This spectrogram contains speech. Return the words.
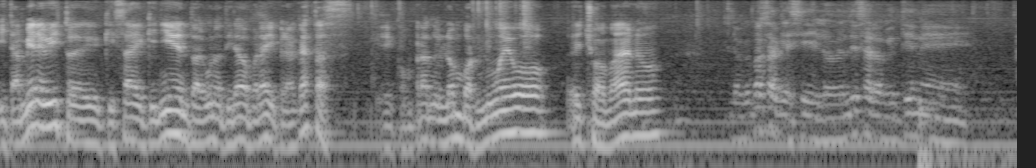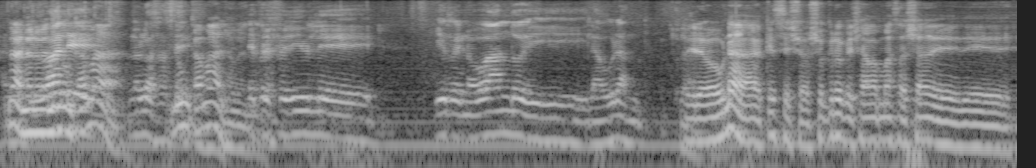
Y también he visto de quizá de 500, alguno tirado por ahí, pero acá estás eh, comprando un longboard nuevo, hecho a mano. Lo que pasa es que si lo vendés a lo que tiene. a No, que no lo vale, nunca más. No lo vas a hacer. Nunca más lo vendés. Es preferible ir renovando y laburando. Pero nada, qué sé yo, yo creo que ya va más allá de, de,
